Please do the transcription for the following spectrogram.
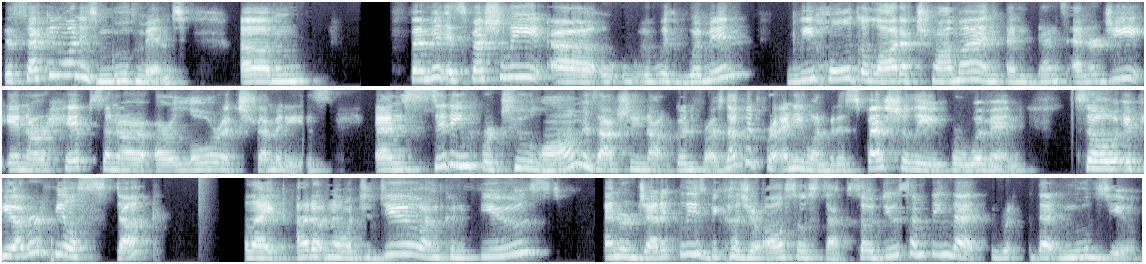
The second one is movement. Um, feminine, especially uh, w- with women, we hold a lot of trauma and, and dense energy in our hips and our, our lower extremities. And sitting for too long is actually not good for us. Not good for anyone, but especially for women. So if you ever feel stuck, like I don't know what to do, I'm confused energetically, is because you're also stuck. So do something that that moves you.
